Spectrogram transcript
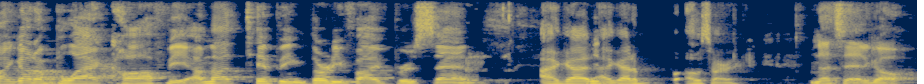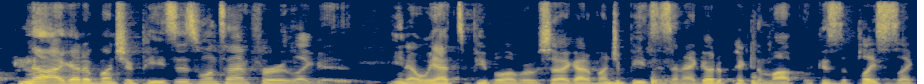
I got a black coffee. I'm not tipping 35%. I got I got a oh sorry. That's it. Go. No, I got a bunch of pizzas one time for like, you know, we had some people over, so I got a bunch of pizzas and I go to pick them up because the place is like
